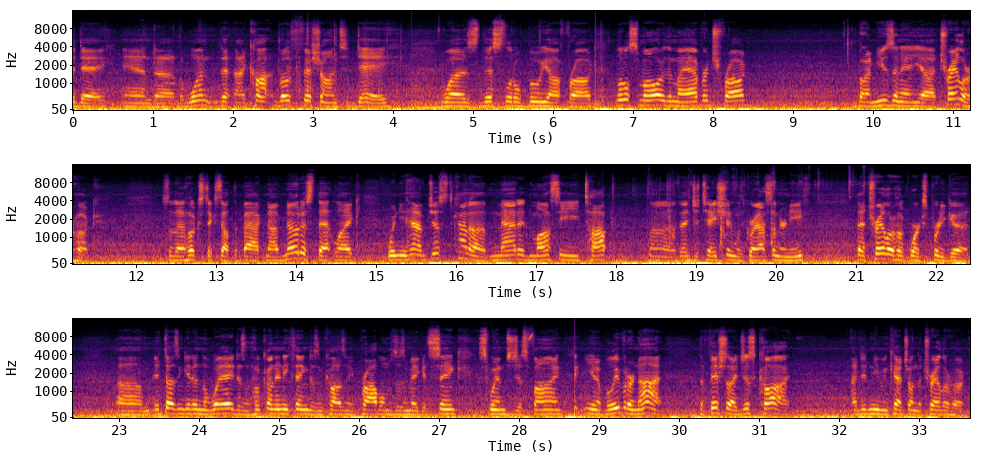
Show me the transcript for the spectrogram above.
today and uh, the one that I caught both fish on today was this little booyah frog. A little smaller than my average frog, but I'm using a uh, trailer hook. So that hook sticks out the back. Now I've noticed that like when you have just kind of matted mossy top uh, vegetation with grass underneath, that trailer hook works pretty good. Um, it doesn't get in the way, doesn't hook on anything, doesn't cause any problems, doesn't make it sink, swims just fine. You know, believe it or not, the fish that I just caught, I didn't even catch on the trailer hook,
